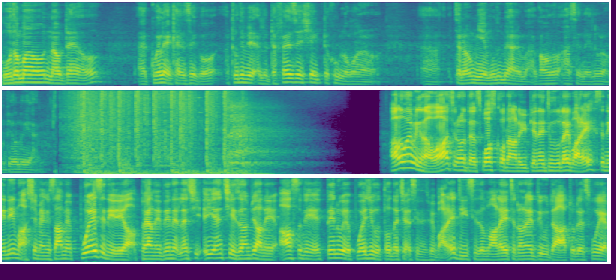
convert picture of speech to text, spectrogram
ဂိုးသမားရောနောက်တန်းရောအဲကွင်းလယ်ခန်းစစ်ကိုအထူးသဖြင့်အဲ့လို defensive shape တစ်ခုလုံးကတော့အာကျွန်တော်မြင်မှုသမျှတွေမှာအကောင်းဆုံး Arsenal လို့တော့ပြောလို့ရတယ် အားလုံးပဲမင်္ဂလာပါကျွန်တော်တို့ The Sports Corner တွေပြန်လည်ကြိုဆိုလိုက်ပါတယ်စနေနေ့မှာရှင်မြန်ကစားမဲ့ပွဲစဉ်တွေကဘန်လီသင်းနဲ့လက်ရှိအရန်ခြေစွမ်းပြနေအာဆင်နယ်အသင်းတို့ရဲ့ပွဲကြီးကိုတုံးသက်ချက်အစီအစဉ်ဖြစ်ပါတယ်ဒီစီဇန်မှာလည်းကျွန်တော်နဲ့တူတာ Total Sport ရဲ့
